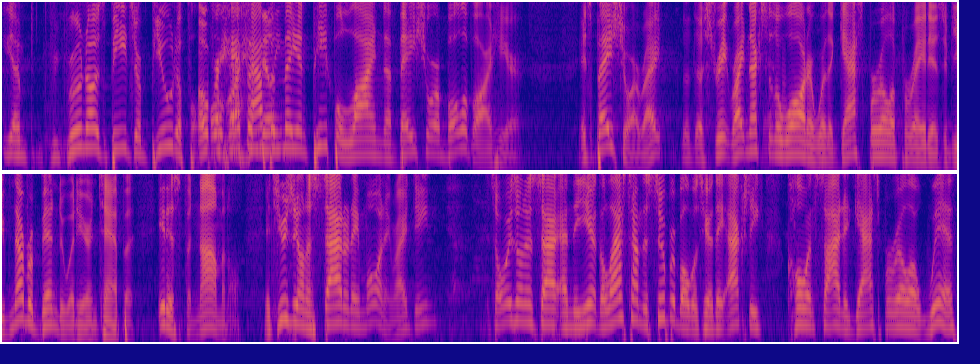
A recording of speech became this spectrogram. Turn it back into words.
You know, Bruno's beads are beautiful. Over half a million- million people line the Bayshore Boulevard here. It's Bayshore, right? The, the street right next to the water where the Gasparilla Parade is. If you've never been to it here in Tampa, it is phenomenal. It's usually on a Saturday morning, right, Dean? It's always on a Saturday. And the year, the last time the Super Bowl was here, they actually coincided Gasparilla with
